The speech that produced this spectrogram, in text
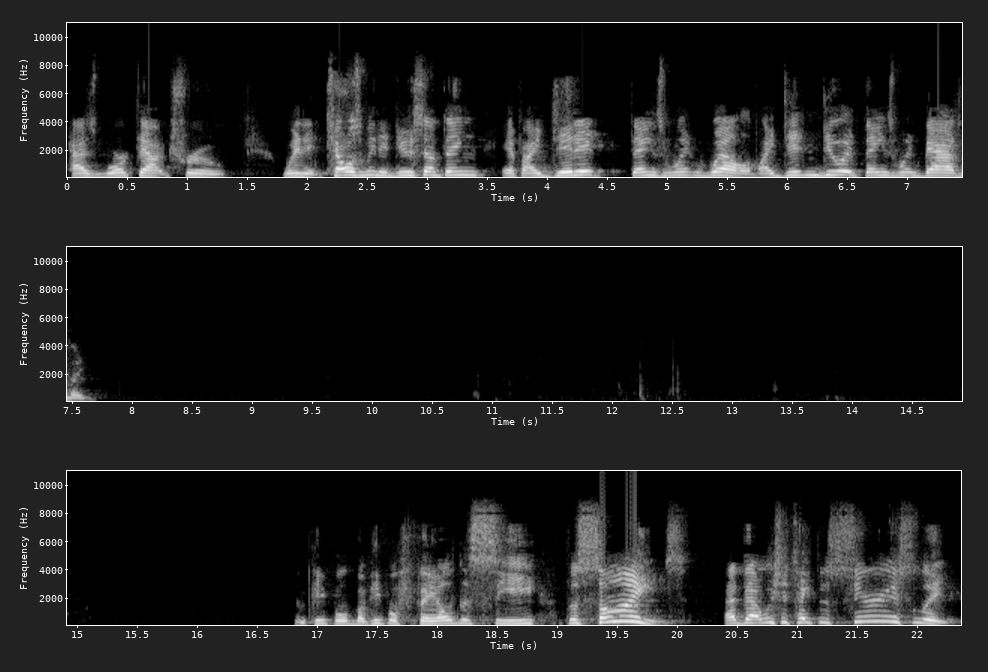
has worked out true. When it tells me to do something, if I did it, things went well. If I didn't do it, things went badly. And people, but people fail to see the signs that we should take this seriously.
